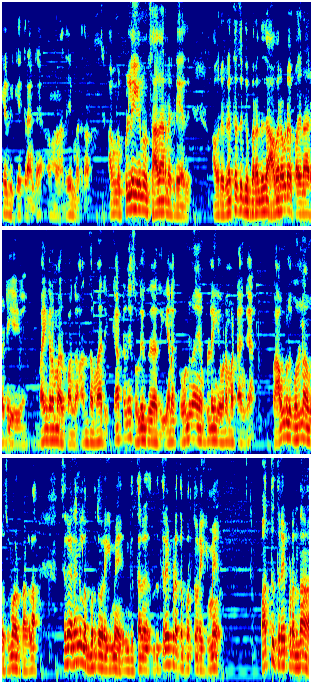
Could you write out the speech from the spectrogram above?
கேள்வி கேட்குறாங்க ஆமாம் அதே மாதிரி தான் அவங்க பிள்ளைகளும் சாதாரண கிடையாது. அவர் ரத்தத்துக்கு பிறந்தது அவரோட பதினாறு அடி பயங்கரமாக இருப்பாங்க. அந்த மாதிரி. கேப்டனே சொல்லியிருக்கிறாரு எனக்கு ஒன்றுனா என் பிள்ளைங்க விட மாட்டாங்க. இப்போ அவங்களுக்கு ஒன்றுனா அவங்க சும்மா இருப்பாங்களா? சில இடங்களில் பொறுத்த வரைக்குமே இந்த தர இந்த திரைப்படத்தை பொறுத்த வரைக்குமே பத்து திரைப்படம் தான்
